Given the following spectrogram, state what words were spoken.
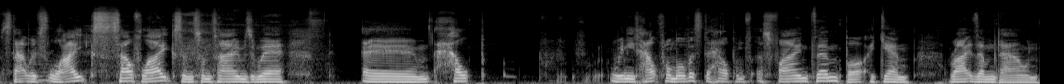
start with likes, self likes, and sometimes we're um, help. We need help from others to help us find them. But again, write them down,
